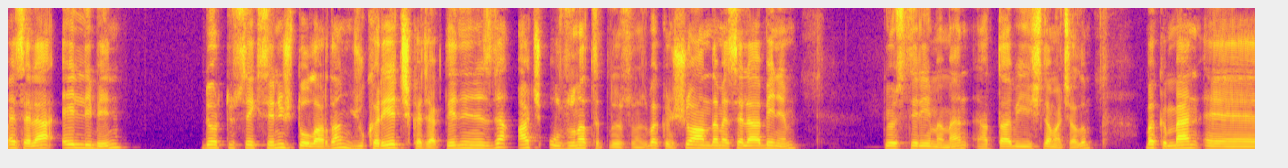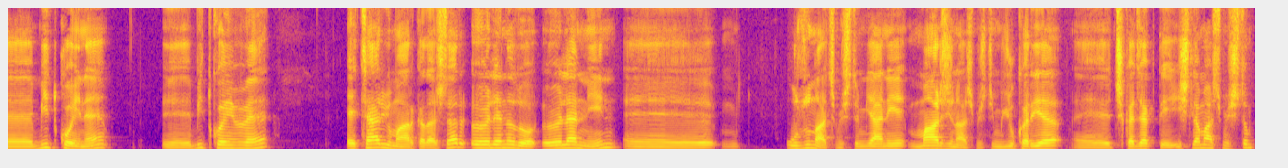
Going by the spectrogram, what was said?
Mesela 50.483 dolardan yukarıya çıkacak dediğinizde aç uzuna tıklıyorsunuz. Bakın şu anda mesela benim göstereyim hemen. Hatta bir işlem açalım. Bakın ben e, Bitcoin'e e, Bitcoin ve Ethereum arkadaşlar öğlene doğru öğlenliğin e, uzun açmıştım. Yani margin açmıştım. Yukarıya e, çıkacak diye işlem açmıştım.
